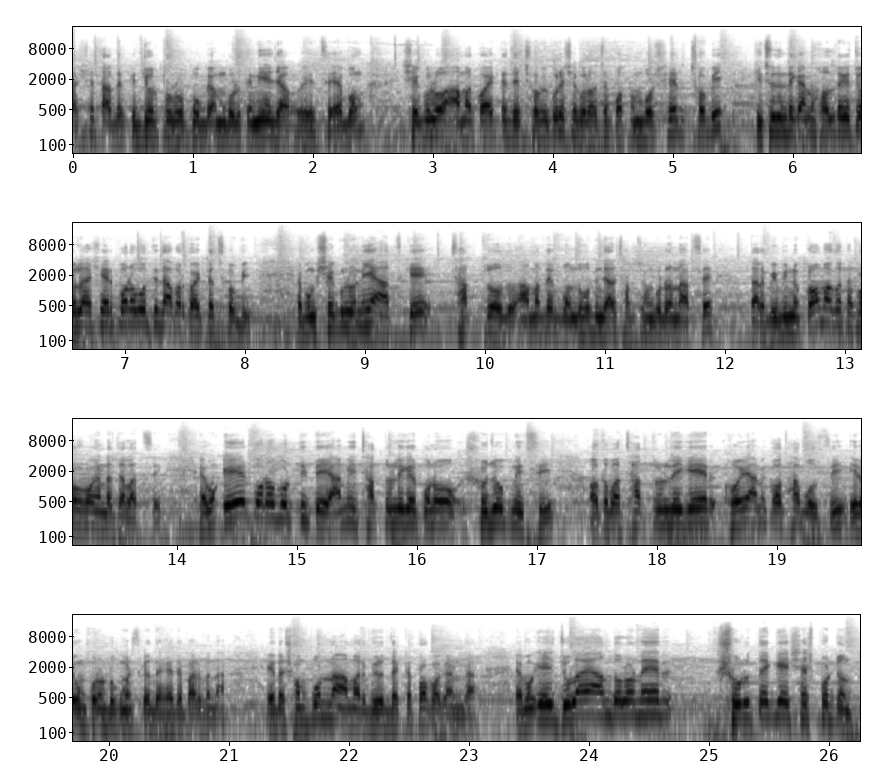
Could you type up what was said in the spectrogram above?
আসে, তাদেরকে জোরপূর্বক প্রোগ্রামগুলোতে নিয়ে যাওয়া হয়েছে এবং সেগুলো, আমার কয়েকটা যে ছবিগুলো, সেগুলো হচ্ছে প্রথম বর্ষের ছবি। কিছুদিন থেকে আমি হল থেকে চলে আসি, এর পরবর্তীতে আবার কয়েকটা ছবি। এবং সেগুলো নিয়ে আজকে ছাত্র, আমাদের বন্ধুবন্ধু যারা ছাত্র সংগঠন আছে, তারা বিভিন্ন ক্রমাগত প্রপাগান্ডা চালাচ্ছে। এবং এর পরবর্তীতে আমি ছাত্রলীগের কোনো সুযোগ নিচ্ছি, অথবা ছাত্রলীগের হয়ে আমি কথা বলছি, এরকম কোনো ডকুমেন্টস কেউ দেখাতে পারবে না। এটা সম্পূর্ণ আমার বিরুদ্ধে একটা প্রপাগান্ডা। এবং এই জুলাই আন্দোলনের শুরু থেকে শেষ পর্যন্ত,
